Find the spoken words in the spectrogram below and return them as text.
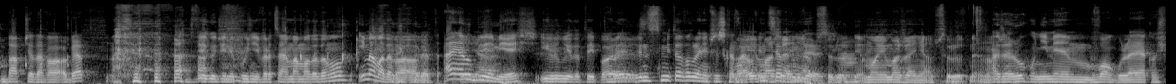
babcia dawała obiad, dwie godziny później wracała mama do domu i mama dawała obiad. A ja lubiłem jeść i lubię do tej pory, więc mi to w ogóle nie przeszkadzało. Moje ja marzenia, wiesz, absolutnie. Moje marzenia, absolutnie. No. A że ruchu nie miałem w ogóle jakoś.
